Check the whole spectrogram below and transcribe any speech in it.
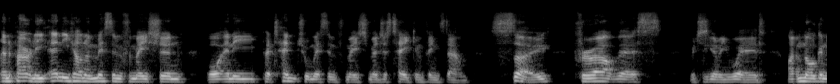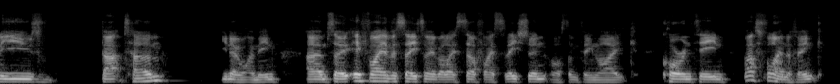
and apparently, any kind of misinformation or any potential misinformation, they're just taking things down. So, throughout this, which is going to be weird, I'm not going to use that term. You know what I mean? Um, so, if I ever say something about like self isolation or something like quarantine, that's fine, I think.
